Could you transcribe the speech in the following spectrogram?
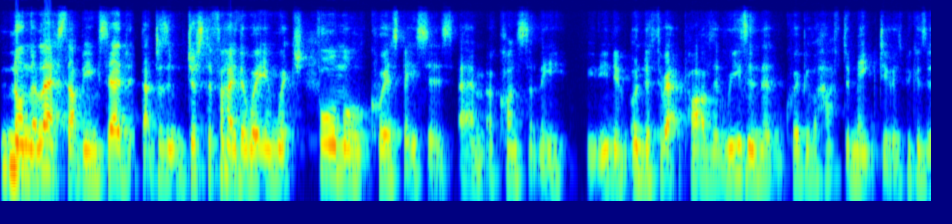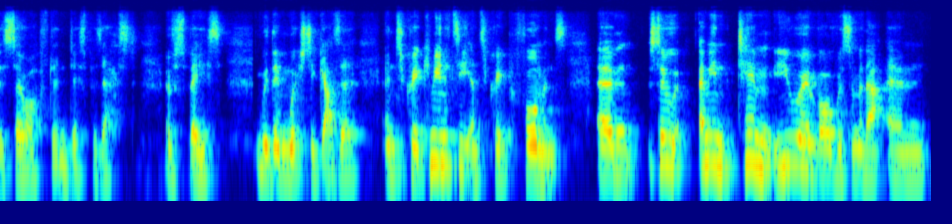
nonetheless that being said that doesn't justify the way in which formal queer spaces um, are constantly you know under threat. Part of the reason that queer people have to make do is because they're so often dispossessed of space within which to gather and to create community and to create performance. Um, so i mean tim you were involved with some of that um,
